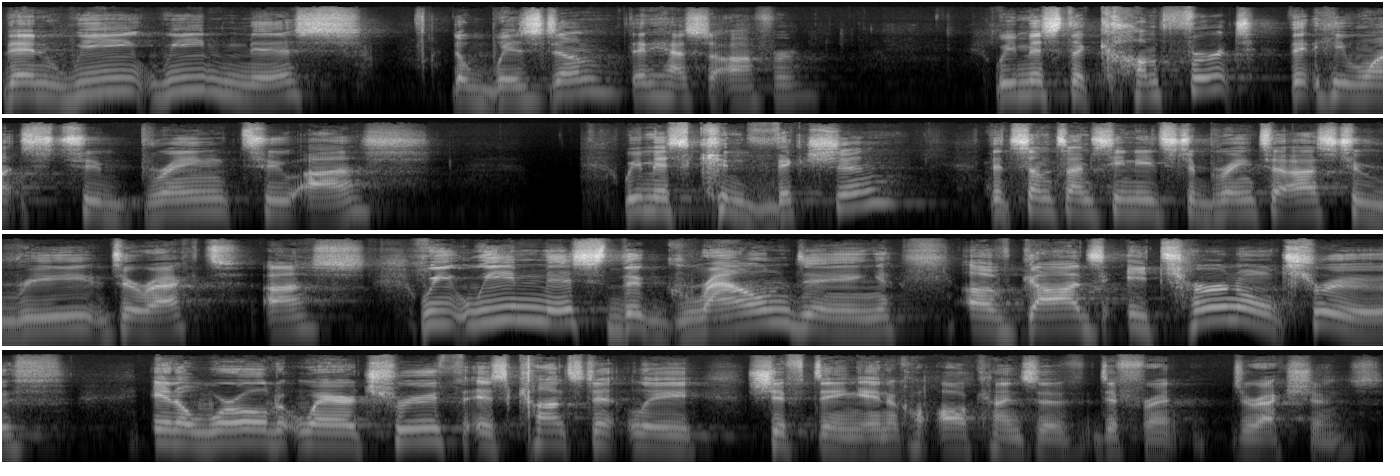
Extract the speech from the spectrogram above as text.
then we, we miss the wisdom that He has to offer. We miss the comfort that He wants to bring to us. We miss conviction that sometimes He needs to bring to us to redirect us. We, we miss the grounding of God's eternal truth in a world where truth is constantly shifting in all kinds of different directions.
